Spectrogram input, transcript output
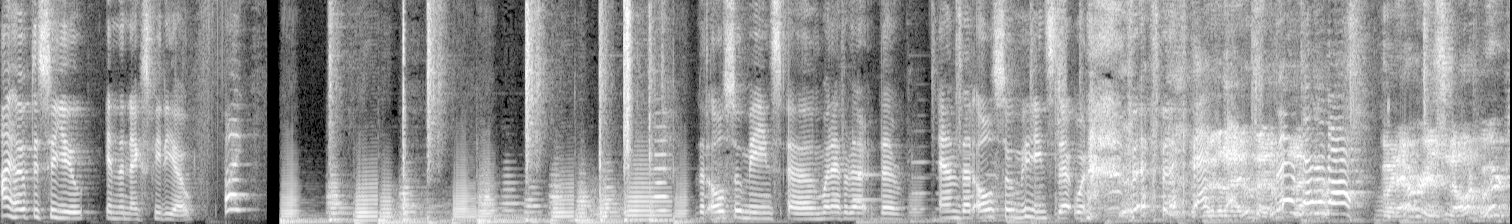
I hope to see you in the next video. Bye! That also means um, whenever the and that also means that when Whenever is not word.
